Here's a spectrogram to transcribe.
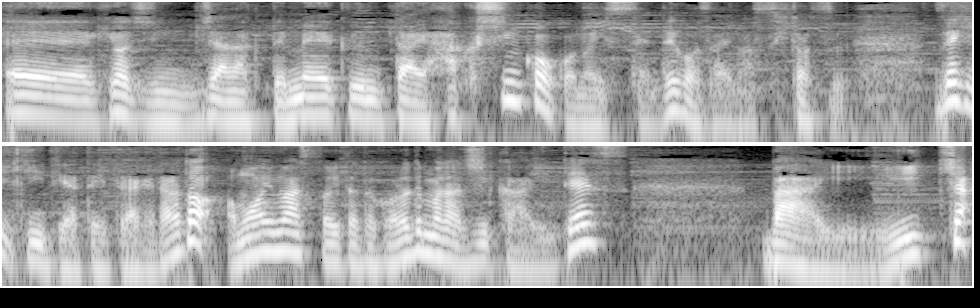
えー、巨人じゃなくて名君対白新高校の一戦でございます。一つ、ぜひ聞いてやっていただけたらと思います。といったところでまた次回です。バイチャ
